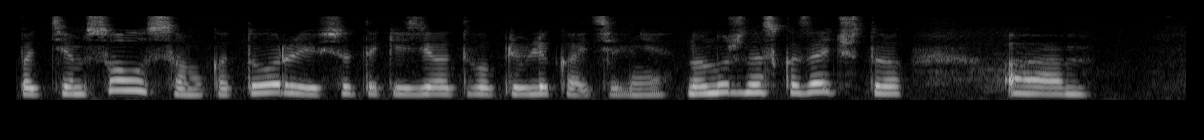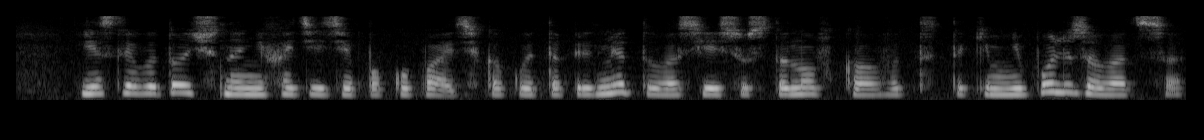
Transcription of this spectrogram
под тем соусом, который все-таки сделает его привлекательнее. Но нужно сказать, что Если вы точно не хотите покупать какой-то предмет, у вас есть установка вот таким не пользоваться,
